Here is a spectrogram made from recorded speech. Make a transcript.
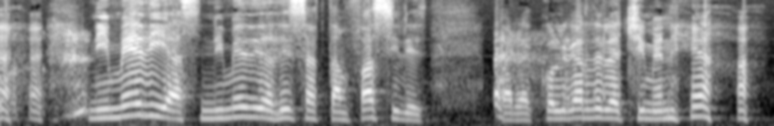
ni medias, ni medias de esas tan fáciles para colgar de la chimenea.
